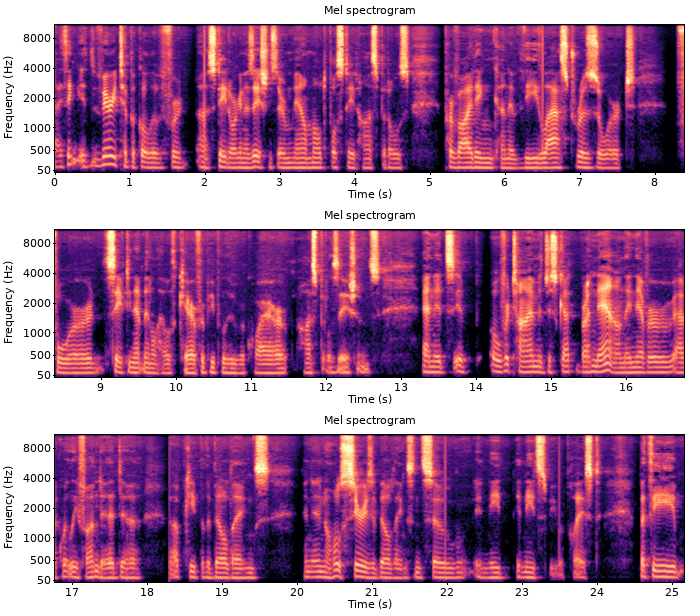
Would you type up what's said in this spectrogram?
I think it's very typical of for uh, state organizations. There are now multiple state hospitals providing kind of the last resort for safety net mental health care for people who require hospitalizations. And it's it over time it just got run down. They never adequately funded uh, upkeep of the buildings and, and a whole series of buildings, and so it need it needs to be replaced. But the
